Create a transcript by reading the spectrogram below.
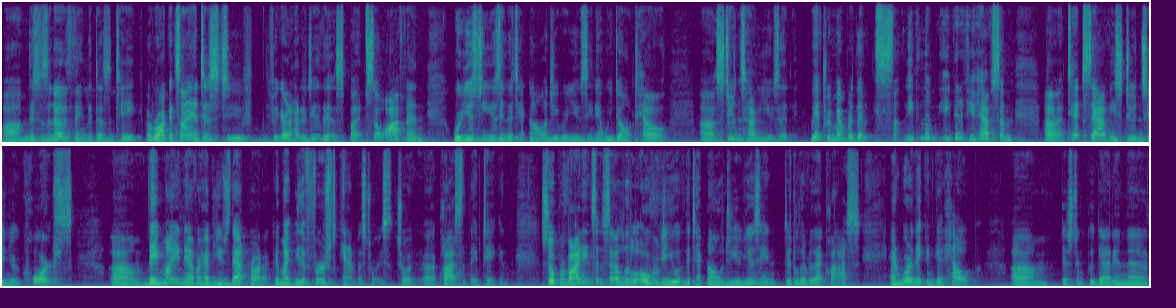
Um, this is another thing that doesn't take a rocket scientist to figure out how to do this, but so often we're used to using the technology we're using and we don't tell uh, students how to use it. We have to remember that some, even, though, even if you have some uh, tech savvy students in your course, um, they might never have used that product. It might be the first Canvas toys, choi- uh, class that they've taken. So providing a little overview of the technology you're using to deliver that class and where they can get help, um, just include that in the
